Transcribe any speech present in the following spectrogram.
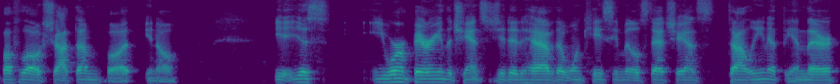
Buffalo shot them, but you know, you just you weren't burying the chances you did have that one Casey Mills that chance, Dahlin at the end there.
